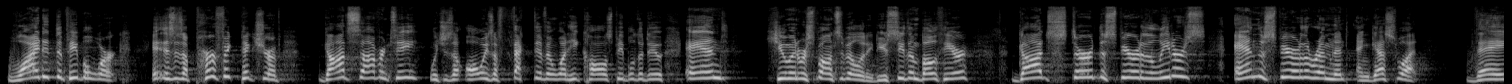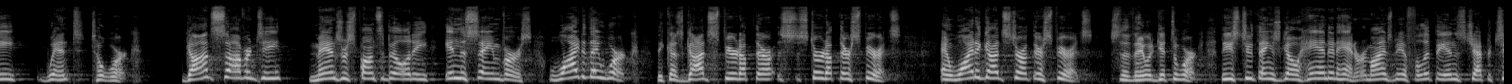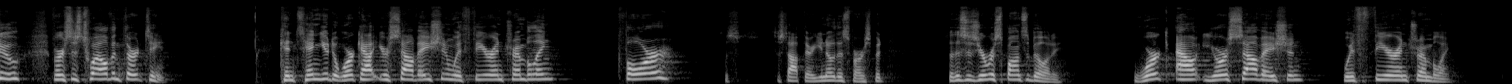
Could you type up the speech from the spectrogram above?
Why did the people work? This is a perfect picture of God's sovereignty, which is always effective in what he calls people to do, and human responsibility. Do you see them both here? God stirred the spirit of the leaders and the spirit of the remnant, and guess what? They went to work. God's sovereignty, man's responsibility in the same verse. Why did they work? Because God stirred up their, stirred up their spirits. And why did God stir up their spirits? So that they would get to work. These two things go hand in hand. It reminds me of Philippians chapter 2, verses 12 and 13. Continue to work out your salvation with fear and trembling. For, so stop there, you know this verse, but so this is your responsibility. Work out your salvation with fear and trembling.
